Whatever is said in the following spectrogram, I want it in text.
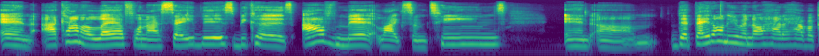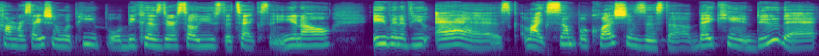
And I kind of laugh when I say this because I've met like some teens and um, that they don't even know how to have a conversation with people because they're so used to texting, you know? Even if you ask like simple questions and stuff, they can't do that.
